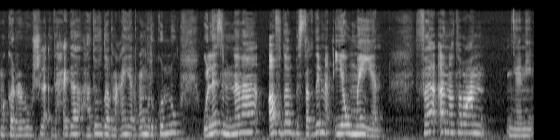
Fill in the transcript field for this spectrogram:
ما كرروش. لأ ده حاجة هتفضل معايا العمر كله ولازم إن أنا أفضل بستخدمها يوميا. فأنا طبعا يعني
